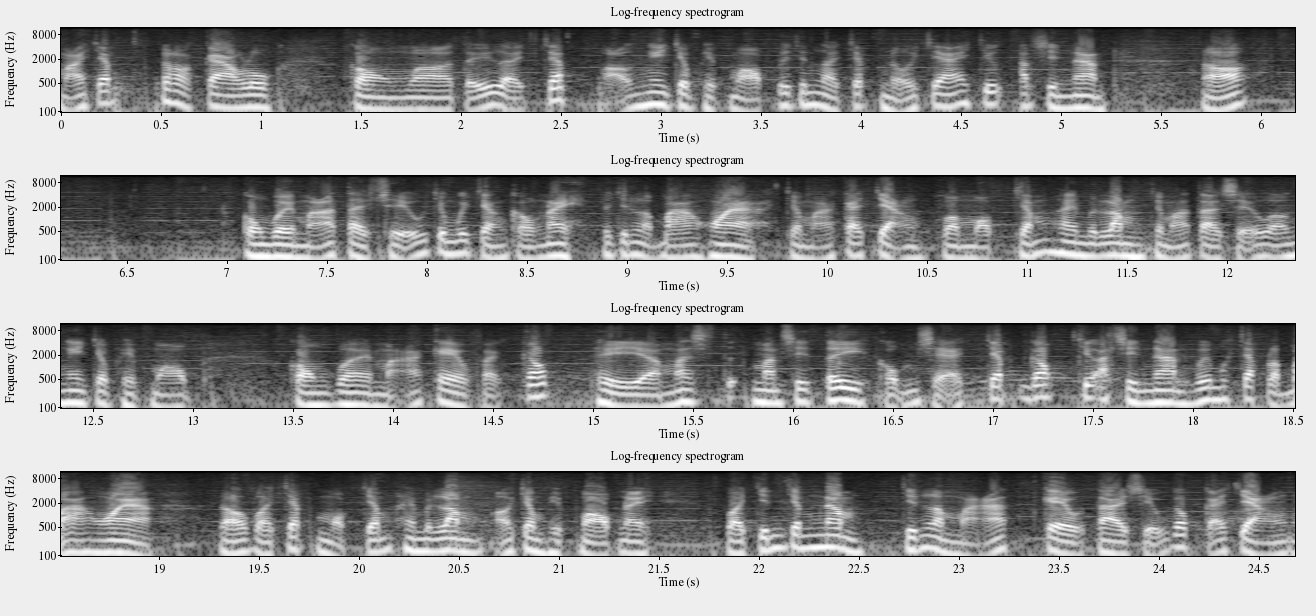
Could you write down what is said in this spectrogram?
Mã chấp rất là cao luôn. Còn uh, tỷ lệ chấp ở ngay trong hiệp 1 đó chính là chấp nửa trái trước Arsenal. Đó. Còn về mã tài xỉu trong cái trận cầu này đó chính là ba hòa cho mã cả chặn và 1.25 cho mã tài xỉu ở ngay trong hiệp 1 còn về mã kèo phạt góc thì ờ, Man City cũng sẽ chấp góc trước Arsenal với mức chấp là ba hòa. Đó và chấp 1.25 ở trong hiệp 1 này và 9.5 chính là mã kèo tài xỉu góc cả chặn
